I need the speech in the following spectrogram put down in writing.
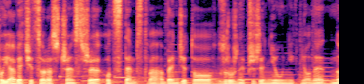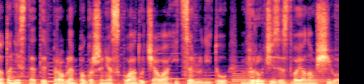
pojawiać się coraz częstsze odstępstwa, a będzie to z różnych przyczyn nieuniknione, no to niestety problem pogorszenia składu ciała i celulitu wróci ze zdwojoną siłą.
